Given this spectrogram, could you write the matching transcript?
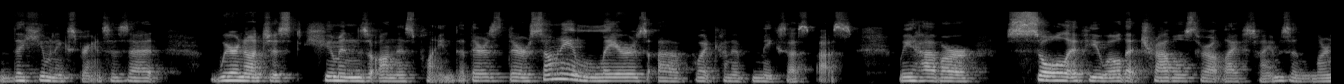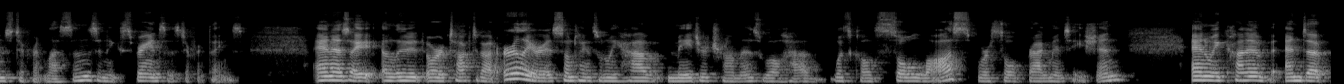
the human experience is that we're not just humans on this plane that there's there are so many layers of what kind of makes us us we have our soul if you will that travels throughout lifetimes and learns different lessons and experiences different things and as i alluded or talked about earlier is sometimes when we have major traumas we'll have what's called soul loss or soul fragmentation. And we kind of end up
